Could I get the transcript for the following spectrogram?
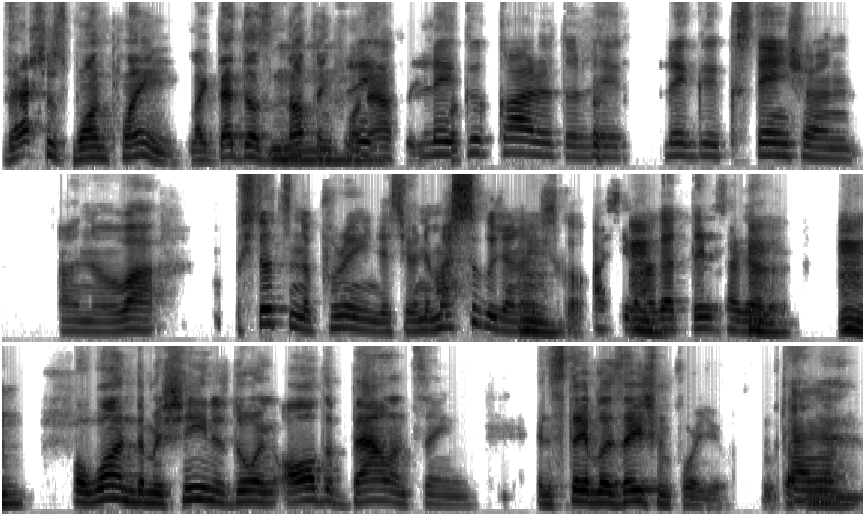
That's just one plane. Like that does nothing for an レ athlete. レ But ッグカールとレレッグエクステンションあのは一つのプレインですよね。まっすぐじゃないですか。足が上がって下がる。うん。 for one, the machine is doing all the balancing and stabilization for you. あのね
